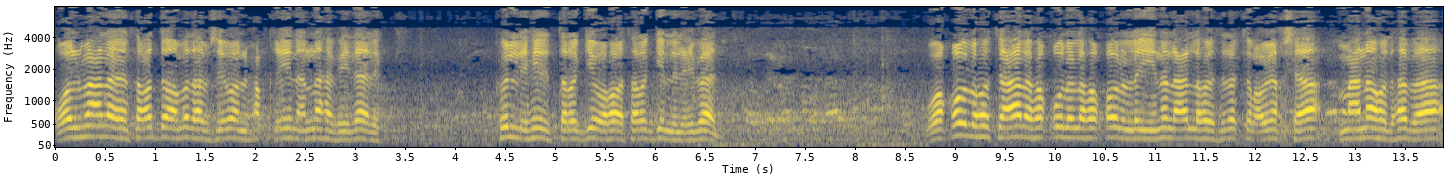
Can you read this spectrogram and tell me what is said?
والمعنى يتغدى مذهب سيوان المحققين أنها في ذلك. كله للترجي وهو ترجي للعباد. وقوله تعالى فقول له قولا لينا لعله يتذكر أو يخشى. معناه اذهبا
